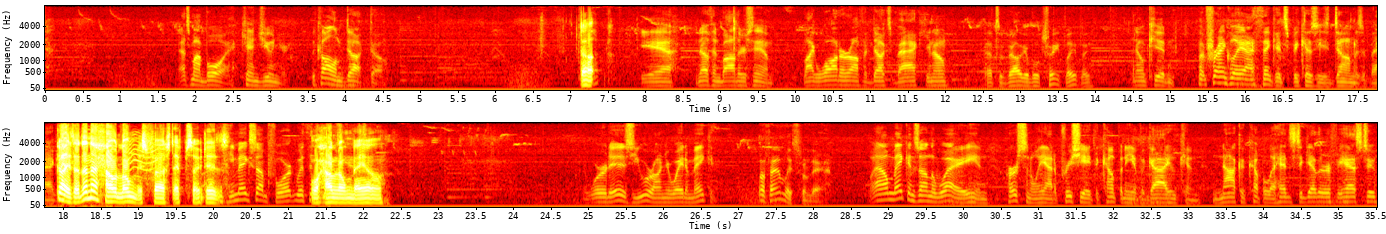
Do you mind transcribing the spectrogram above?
That's my boy, Ken Jr. We call him Duck, though. Duck. Yeah, nothing bothers him. Like water off a duck's back, you know? That's a valuable trait lately. No kidding. But frankly, I think it's because he's dumb as a bag. of Guys, I don't know how long this first episode is. He makes up for it with Or how long they are. The word is you were on your way to Macon. My family's from there. Well, Macon's on the way, and personally, I'd appreciate the company of a guy who can knock a couple of heads together if he has to.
